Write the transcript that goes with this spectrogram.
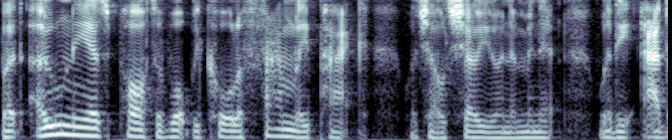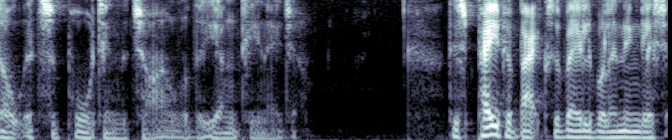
but only as part of what we call a family pack, which I'll show you in a minute, where the adult is supporting the child or the young teenager. This paperback's available in English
